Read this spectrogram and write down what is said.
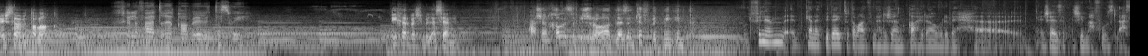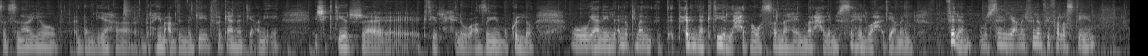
إيش سبب الطلاق؟ خلافات غير قابلة للتسوية. في خربشة بالأسامي. عشان نخلص الإجراءات لازم تثبت مين أنت. الفيلم كانت بدايته طبعا في مهرجان القاهرة وربح آه، جائزة نجيب محفوظ لأحسن سيناريو قدم لي إياها إبراهيم عبد المجيد فكانت يعني شيء كتير آه، كتير حلو وعظيم وكله. ويعني لأنه كمان تعبنا كتير لحد ما وصلنا هاي المرحلة. مش سهل واحد يعمل فيلم ومش سهل يعمل فيلم في فلسطين.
